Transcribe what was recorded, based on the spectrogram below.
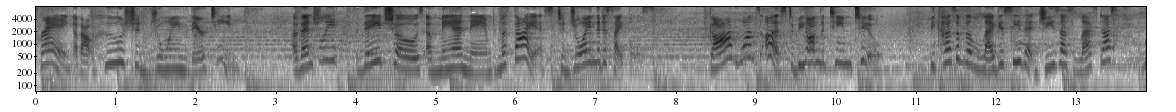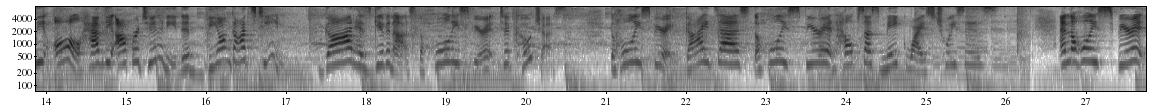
praying about who should join their team. Eventually, they chose a man named Matthias to join the disciples. God wants us to be on the team too. Because of the legacy that Jesus left us, we all have the opportunity to be on God's team. God has given us the Holy Spirit to coach us. The Holy Spirit guides us, the Holy Spirit helps us make wise choices. And the Holy Spirit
